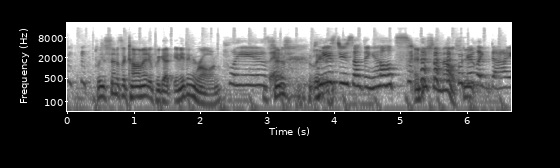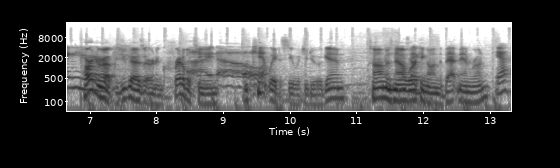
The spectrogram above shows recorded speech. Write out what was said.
please send us a comment if we got anything wrong. Please, Send us- please do something else. And do something else. We're like dying here. Partner up because you guys are an incredible team. I know. We can't wait to see what you do again. Tom is now working on the Batman run. Yeah.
